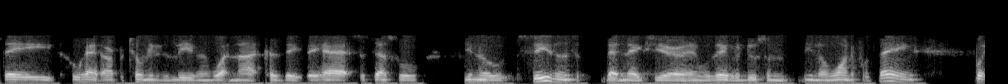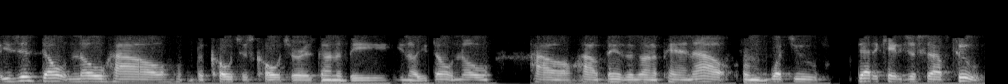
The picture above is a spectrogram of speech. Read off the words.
stayed, who had the opportunity to leave and whatnot, because they they had successful, you know, seasons that next year and was able to do some, you know, wonderful things. But you just don't know how the coach's culture is going to be. You know, you don't know how how things are going to pan out from what you've dedicated yourself to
